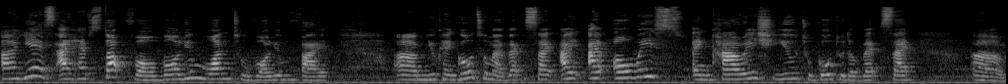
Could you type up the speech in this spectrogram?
Uh, yes, I have stock for volume 1 to volume 5. Um, you can go to my website. I, I always encourage you to go to the website um,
